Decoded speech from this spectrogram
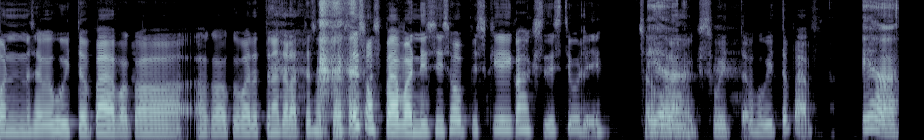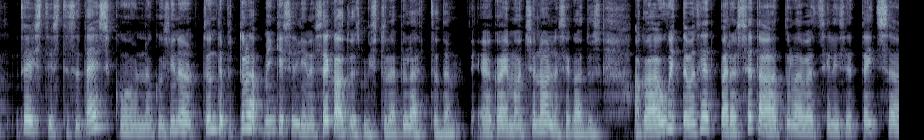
on see huvitav päev, aga, aga kui vaadata nädalat esmaspäevast esmaspäevani, siis hoopiski kaheksateist juuli saab yeah. olema üks huvitav, huvitav päev. Ja tõesti, sest see täiskuu on nagu siin tundub, et tuleb mingi selline segadus, mis tuleb ületada ja ka emotsionaalne segadus, aga huvitav on see, et pärast seda tulevad sellised täitsa,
